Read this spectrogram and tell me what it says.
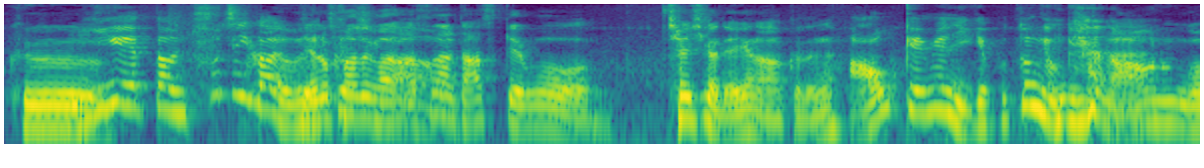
그 이게 했던 투지가 yellow card가 아스날 다섯 개고 첼시가 네개 나왔거든요. 아홉 개면 이게 보통 경기가 나오는 거.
